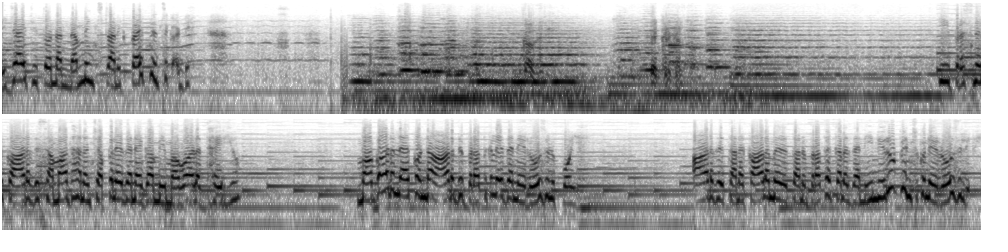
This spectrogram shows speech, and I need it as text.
నిజాయితీతో నన్ను నమ్మించడానికి ప్రయత్నించకండి. ఎక్కడికి ఈ ప్రశ్నకు ఆడది సమాధానం చెప్పలేదనేగా మీ మగవాళ్ళ ధైర్యం? మగాడు లేకుండా ఆడది బ్రతకలేదనే రోజులు పోయాయి. ఆడది తన కాళ్ళ మీద తను బ్రతకలదని నిరూపించుకునే రోజులు ఇవి.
